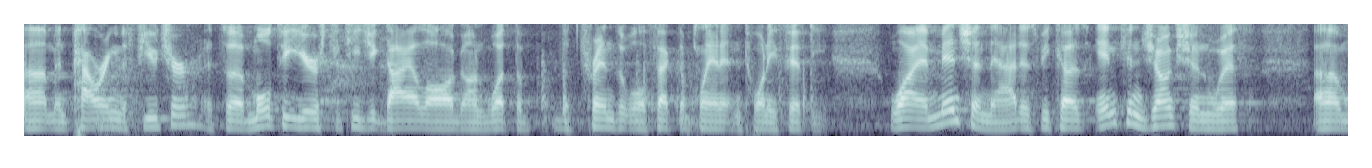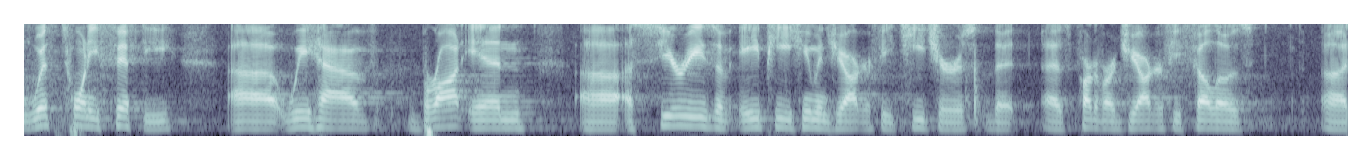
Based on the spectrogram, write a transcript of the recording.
um, Empowering the Future. It's a multi-year strategic dialogue on what the, the trends that will affect the planet in 2050. Why I mention that is because in conjunction with, um, with 2050, uh, we have brought in uh, a series of AP Human Geography teachers that, as part of our Geography Fellows uh,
